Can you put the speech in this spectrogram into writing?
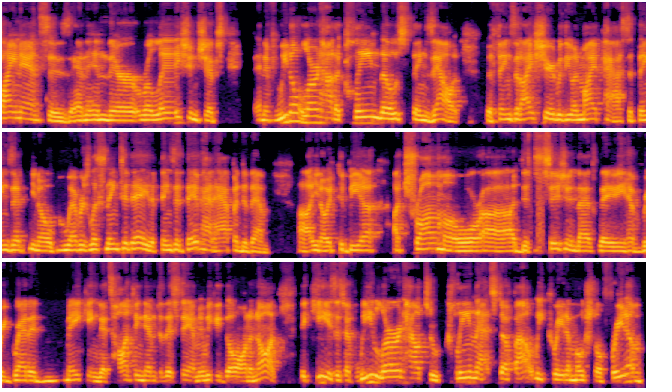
finances and in their relationships. And if we don't learn how to clean those things out, the things that I shared with you in my past, the things that, you know, whoever's listening today, the things that they've had happen to them, uh, you know, it could be a, a trauma or a decision that they have regretted making that's haunting them to this day. I mean, we could go on and on. The key is, is if we learn how to clean that stuff out, we create emotional freedom,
